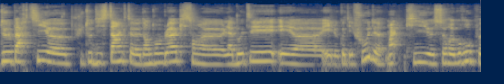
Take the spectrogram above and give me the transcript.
deux parties plutôt distinctes dans ton blog qui sont la beauté et, et, le côté food, qui se regroupent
